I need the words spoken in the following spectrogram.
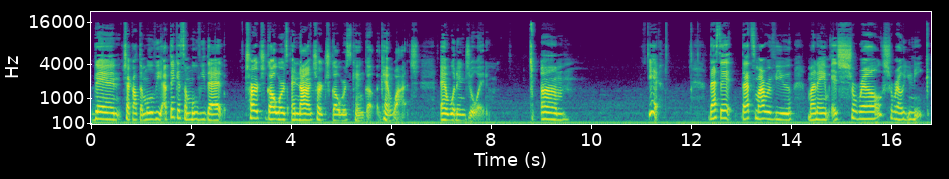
then check out the movie. I think it's a movie that church goers and non-church goers can go can watch and would enjoy. Um yeah. That's it. That's my review. My name is Charelle, Charelle Unique.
